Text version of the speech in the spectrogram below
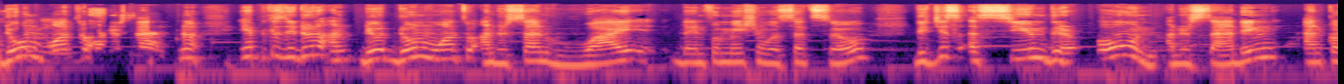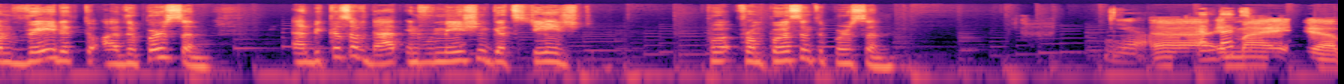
don't want to understand. No, yeah, because they don't un- they don't want to understand why the information was said so. They just assume their own understanding and conveyed it to other person, and because of that, information gets changed per- from person to person. Yeah. uh, And in my yeah.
